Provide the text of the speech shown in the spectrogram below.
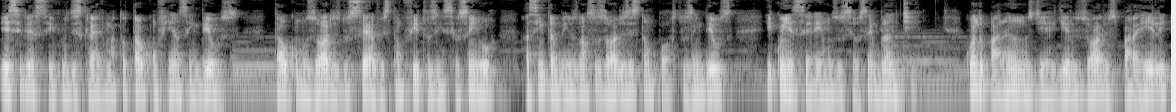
Esse versículo descreve uma total confiança em Deus, tal como os olhos do servo estão fitos em seu Senhor, assim também os nossos olhos estão postos em Deus e conheceremos o seu semblante. Quando paramos de erguer os olhos para Ele,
